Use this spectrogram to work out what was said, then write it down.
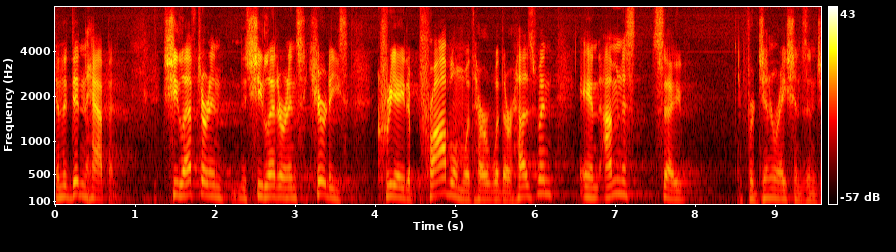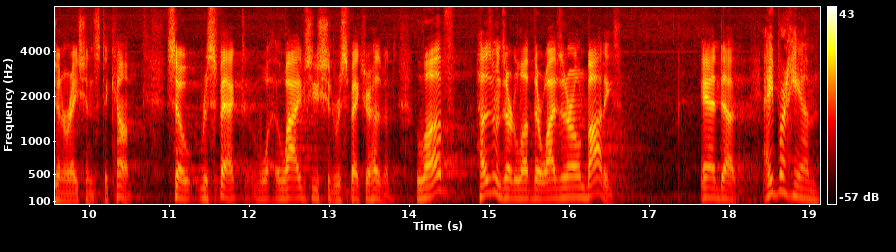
And it didn't happen. She left her in, she let her insecurities create a problem with her, with her husband, and I'm going to say for generations and generations to come. So, respect. Wives, you should respect your husbands. Love. Husbands are to love their wives in their own bodies. And uh, Abraham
